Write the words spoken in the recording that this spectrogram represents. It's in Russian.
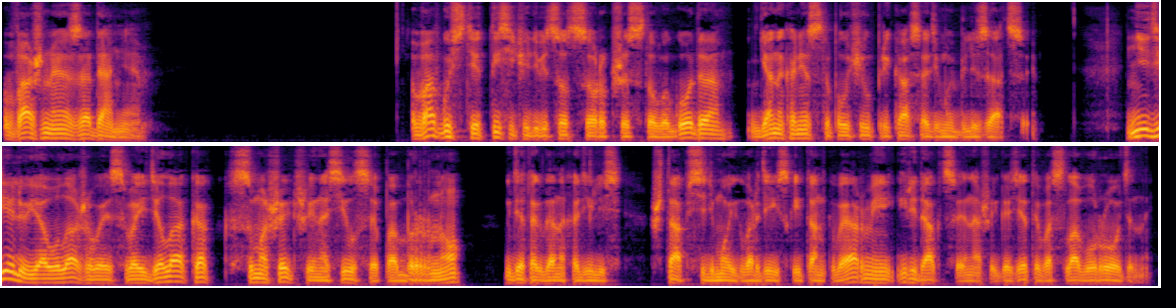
Важное задание. В августе 1946 года я наконец-то получил приказ о демобилизации. Неделю я, улаживая свои дела, как сумасшедший носился по Брно, где тогда находились штаб 7-й гвардейской танковой армии и редакция нашей газеты «Во славу Родины».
